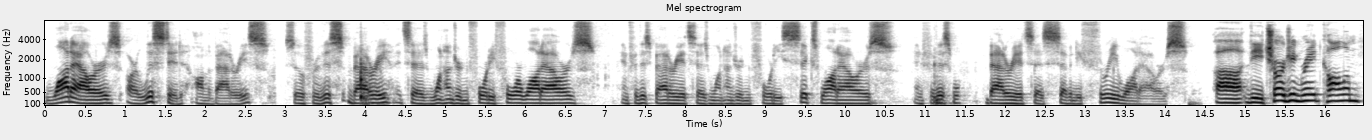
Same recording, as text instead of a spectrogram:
watt hours are listed on the batteries. So for this battery, it says 144 watt hours. And for this battery, it says 146 watt hours. And for this battery, it says 73 watt hours. Uh, the charging rate column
